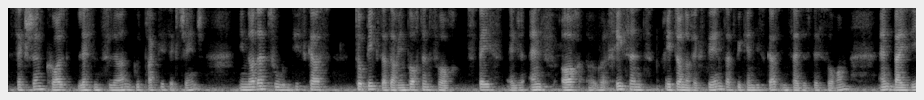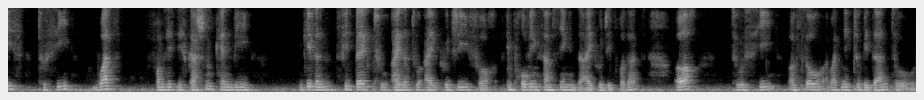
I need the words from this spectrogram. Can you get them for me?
section called lessons learned, good practice exchange in order to discuss topics that are important for space and or recent return of experience that we can discuss inside the space forum and by this to see what from this discussion can be given feedback to either to IQG for improving something in the IQG product or to see also what needs to be done to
